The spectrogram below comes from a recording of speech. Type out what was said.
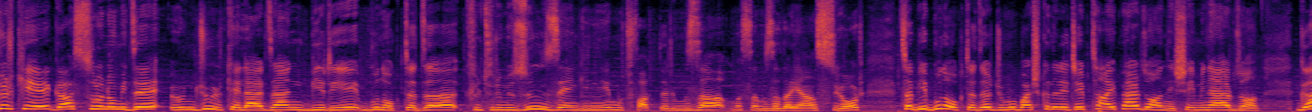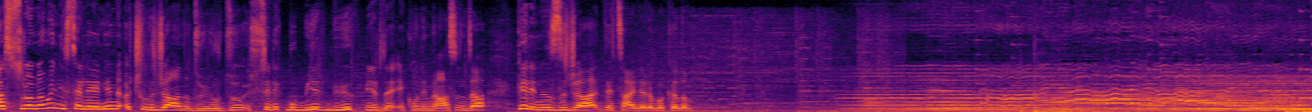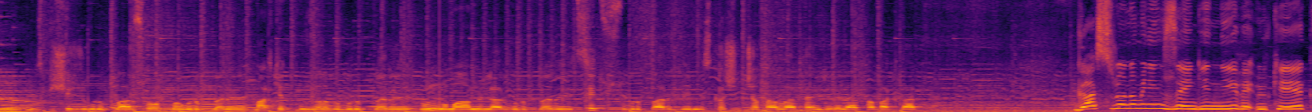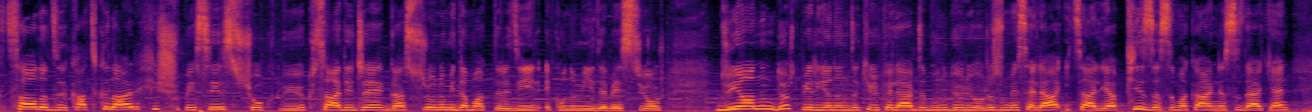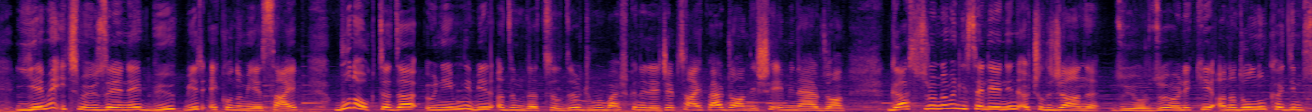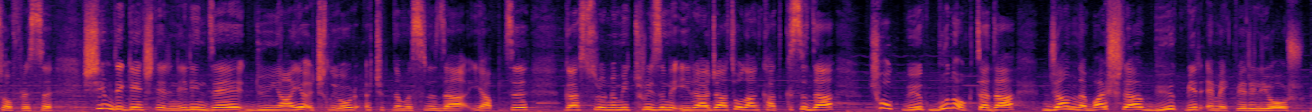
Türkiye gastronomide öncü ülkelerden biri. Bu noktada kültürümüzün zenginliği mutfaklarımıza, masamıza da yansıyor. Tabii bu noktada Cumhurbaşkanı Recep Tayyip Erdoğan eşi Emine Erdoğan gastronomi liselerinin açılacağını duyurdu. Üstelik bu bir büyük bir de ekonomi aslında. Gelin hızlıca detaylara bakalım. Pişirici gruplar, soğutma grupları, market buzdolabı grupları, unlu mamuller grupları, set üstü gruplar dediğimiz kaşık, çatallar, tencereler, tabaklar, Gastronominin zenginliği ve ülkeye sağladığı katkılar hiç şüphesiz çok büyük. Sadece gastronomi damakları değil, ekonomiyi de besliyor. Dünyanın dört bir yanındaki ülkelerde bunu görüyoruz. Mesela İtalya pizzası makarnası derken yeme içme üzerine büyük bir ekonomiye sahip. Bu noktada önemli bir adım da atıldı. Cumhurbaşkanı Recep Tayyip Erdoğan eşi Emine Erdoğan gastronomi liselerinin açılacağını duyurdu. Öyle ki Anadolu'nun kadim sofrası şimdi gençlerin elinde dünyaya açılıyor açıklamasını da yaptı. Gastronomi, turizm ve ihracata olan katkısı da çok büyük. Bu noktada canla başla büyük bir emek veriliyor.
